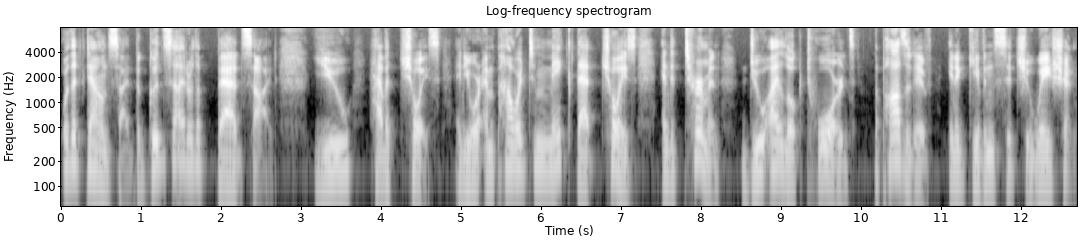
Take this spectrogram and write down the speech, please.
or the downside, the good side or the bad side? You have a choice, and you are empowered to make that choice and determine do I look towards the positive in a given situation.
